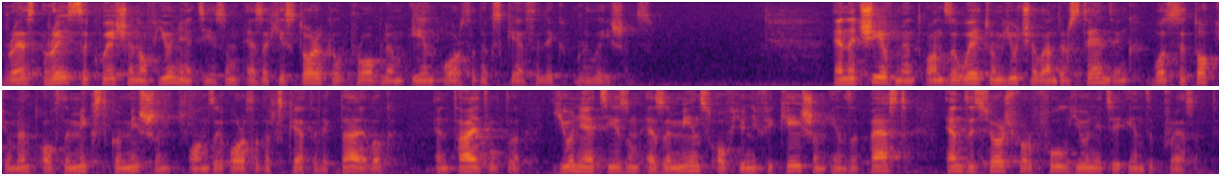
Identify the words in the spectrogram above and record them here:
raised the question of uniatism as a historical problem in Orthodox Catholic relations. An achievement on the way to mutual understanding was the document of the Mixed Commission on the Orthodox Catholic Dialogue entitled Uniatism as a Means of Unification in the Past and the Search for Full Unity in the Present,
